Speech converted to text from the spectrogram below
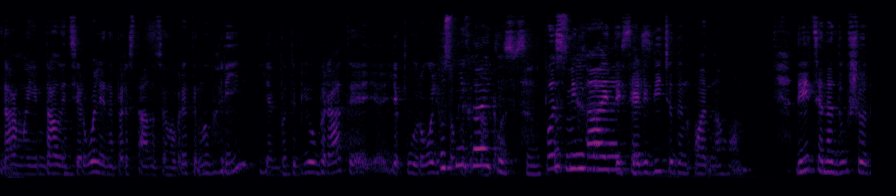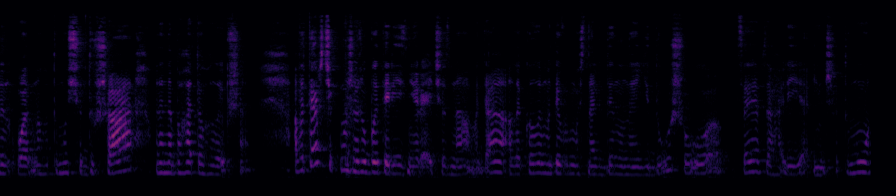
Да, ми їм дали ці ролі, не перестану це говорити. Ми в грі, якби тобі обирати, яку роль хто буде Посміхайтесь всім. Посміхайтеся, любіть один одного. Дивіться на душі один одного, тому що душа вона набагато глибша. Аватарчик може робити різні речі з нами, да? але коли ми дивимося на людину, на її душу, це взагалі інше. Тому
